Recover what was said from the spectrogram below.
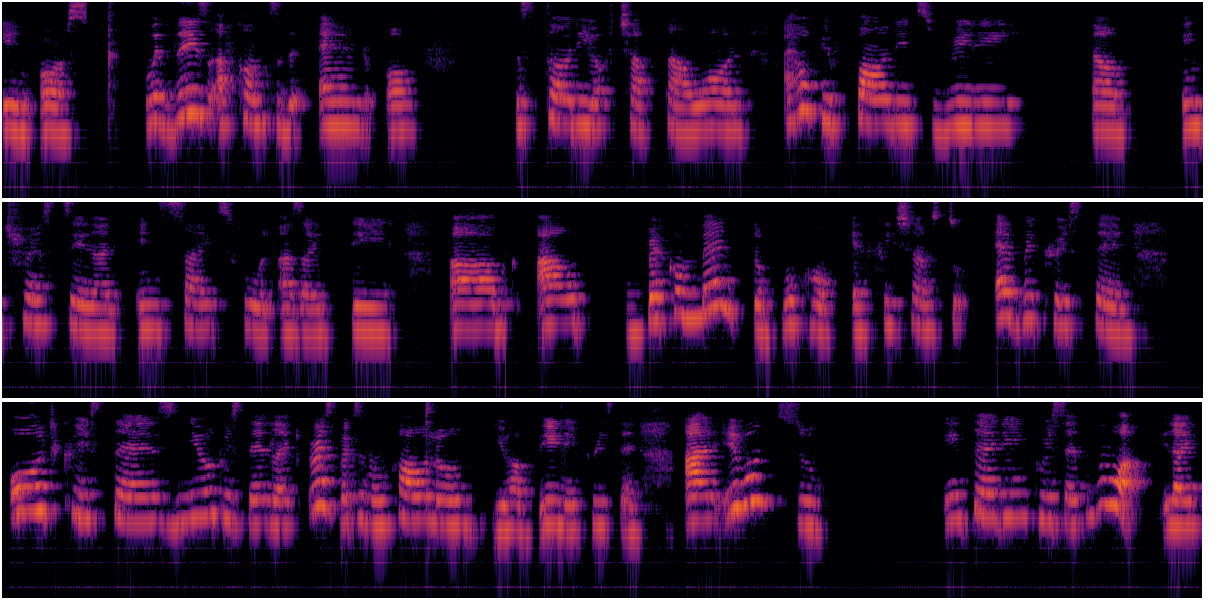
in us. With this, I've come to the end of the study of chapter 1. I hope you found it really um, interesting and insightful as I did. Um, I would recommend the book of Ephesians to every Christian old Christians, new Christians, like irrespective of how long you have been a Christian, and even to intending Christians, people are like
